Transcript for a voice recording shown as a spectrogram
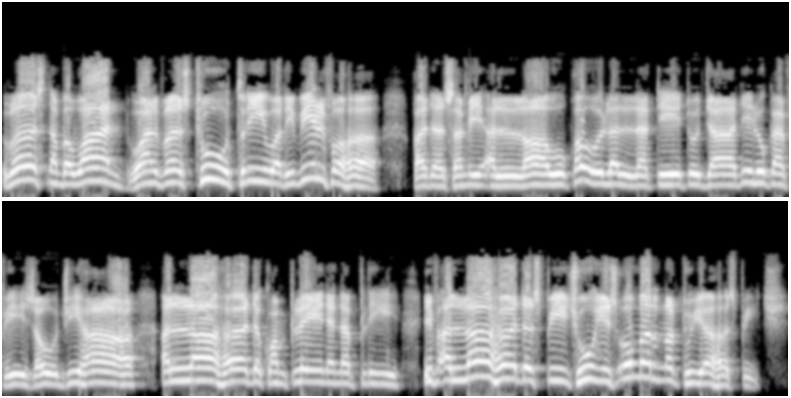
verse number 1, 1 verse 2, 3 were revealed for her. قد سمع الله قول التي تجادلك في زوجها Allah heard a complaint and a plea. If Allah heard the speech, who is Umar not to hear her speech?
